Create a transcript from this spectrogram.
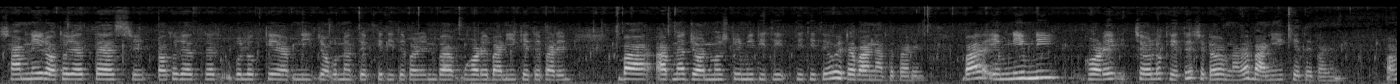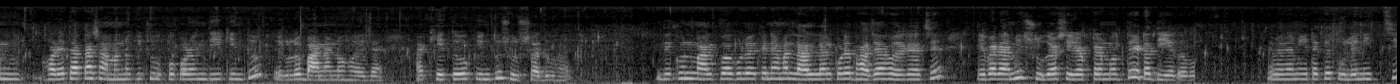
সামনেই রথযাত্রা আসছে। রথযাত্রা উপলক্ষে আপনি জগন্নাথ দেবকে দিতে পারেন বা ঘরে বানিয়ে খেতে পারেন বা আপনার জন্মাষ্টমী তিথি, তিথিতেও এটা বানাতে পারেন। বা এমনি এমনি ঘরে ইচ্ছা হলো খেতে সেটাও আপনারা বানিয়ে খেতে পারেন। কারণ ঘরে থাকা সামান্য কিছু উপকরণ দিয়ে কিন্তু এগুলো বানানো হয়ে যায়। আর খেতেও কিন্তু সুস্বাদু হয়। দেখুন, মালপোয়াগুলো এখানে আমার লাল লাল করে ভাজা হয়ে গেছে। এবার আমি সুগার সিরাপটার মধ্যে এটা দিয়ে দেবো। এবার আমি এটাকে তুলে নিচ্ছি।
